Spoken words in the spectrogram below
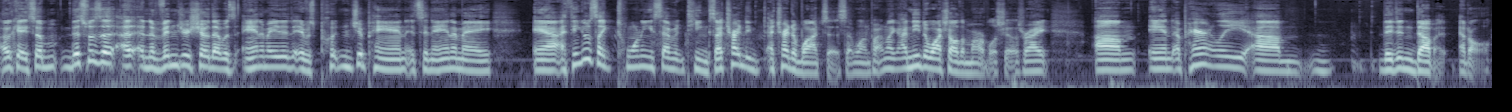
Okay, so this was a, a, an Avengers show that was animated. It was put in Japan. It's an anime, and I think it was like 2017. Because I tried to I tried to watch this at one point. I'm like, I need to watch all the Marvel shows, right? Um, and apparently, um, they didn't dub it at all.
